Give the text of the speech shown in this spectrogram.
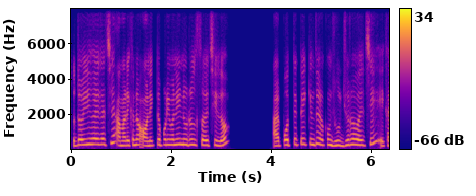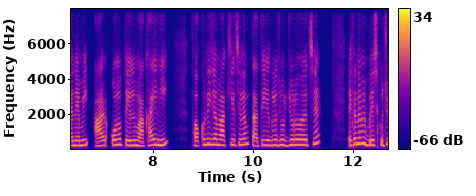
তো তৈরি হয়ে গেছে, আমার এখানে অনেকটা পরিমাণে নুডলস হয়েছিল। আর প্রত্যেকটাই কিন্তু এরকম ঝুরঝুরো হয়েছে, এখানে আমি আর কোনো তেল মাখাইনি। তখনই যা মাখিয়েছিলাম তাতেই এগুলো ঝুরঝুরো হয়েছে। এখানে আমি বেশ কিছু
